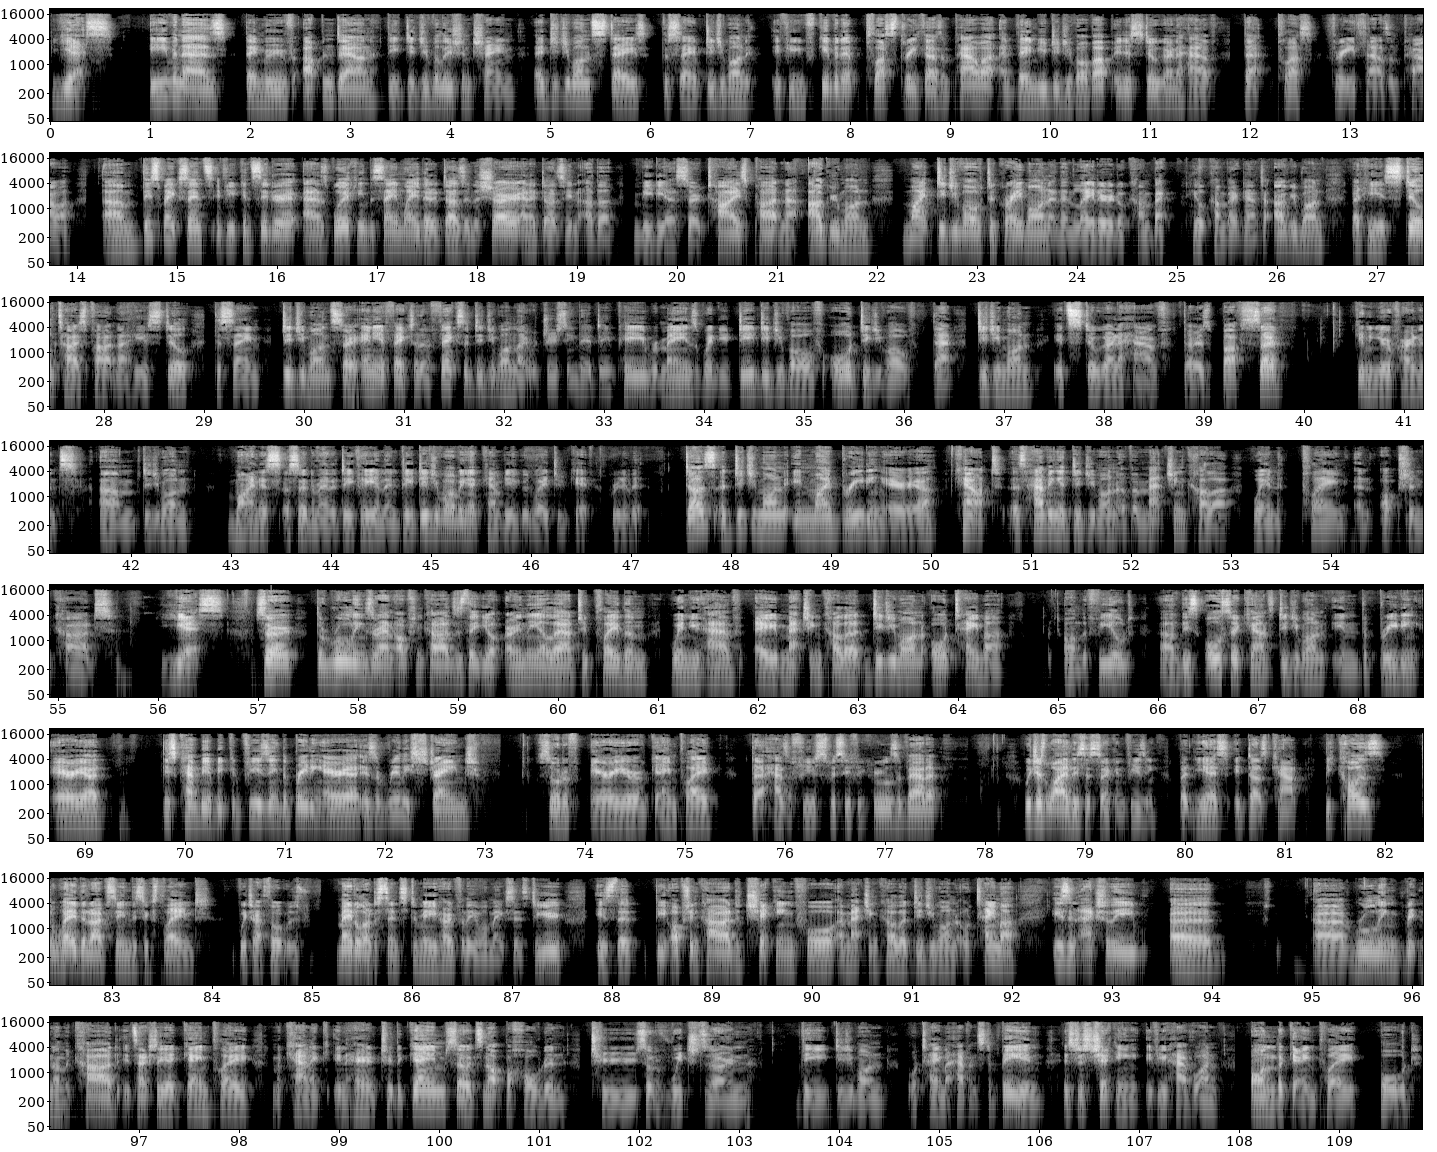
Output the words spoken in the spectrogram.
Yes, even as they move up and down the Digivolution chain. A Digimon stays the same Digimon. If you've given it plus 3000 power and then you Digivolve up, it is still going to have that plus 3000 power. Um, this makes sense if you consider it as working the same way that it does in the show and it does in other media. So Tai's partner Agumon might digivolve to Greymon and then later it'll come back he'll come back down to Agumon, but he is still Tai's partner. He is still the same Digimon. So any effect that affects a Digimon, like reducing their DP, remains when you de-digivolve or digivolve that Digimon. It's still going to have those buffs. So giving your opponents um, Digimon minus a certain amount of DP and then de-digivolving it can be a good way to get rid of it. Does a Digimon in my breeding area count as having a Digimon of a matching color when playing an option card? Yes. So the rulings around option cards is that you're only allowed to play them when you have a matching color Digimon or Tamer on the field. Um, this also counts Digimon in the breeding area. This can be a bit confusing. The breeding area is a really strange sort of area of gameplay that has a few specific rules about it, which is why this is so confusing. But yes, it does count because the way that I've seen this explained, which I thought was made a lot of sense to me. Hopefully, it will make sense to you. Is that the option card checking for a matching color Digimon or Tamer isn't actually a ruling written on the card. It's actually a gameplay mechanic inherent to the game, so it's not beholden to sort of which zone the Digimon or Tamer happens to be in. It's just checking if you have one on the gameplay board.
